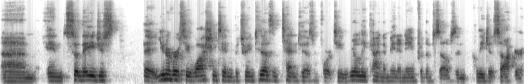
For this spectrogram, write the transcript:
Um, and so they just the University of Washington between 2010 and 2014 really kind of made a name for themselves in collegiate soccer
